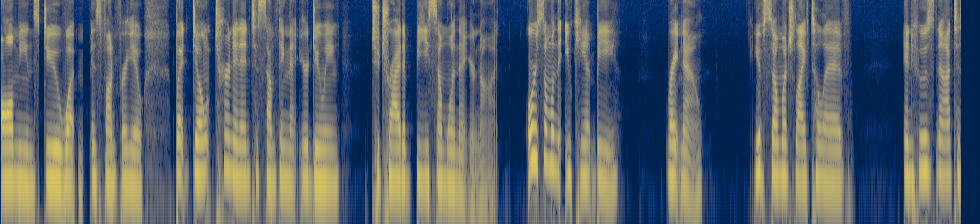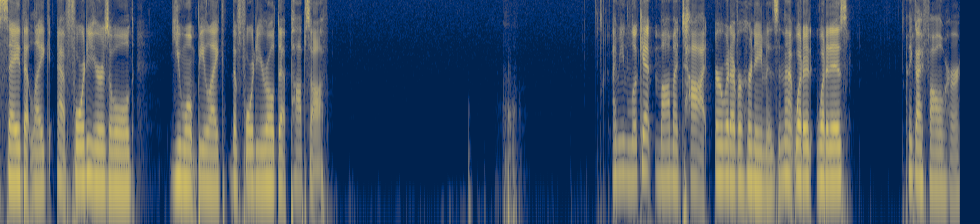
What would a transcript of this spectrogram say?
all means do what is fun for you but don't turn it into something that you're doing to try to be someone that you're not or someone that you can't be right now. You have so much life to live. And who's not to say that, like, at 40 years old, you won't be like the 40 year old that pops off? I mean, look at Mama Tot or whatever her name is. Isn't that what it what it is? I think I follow her.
